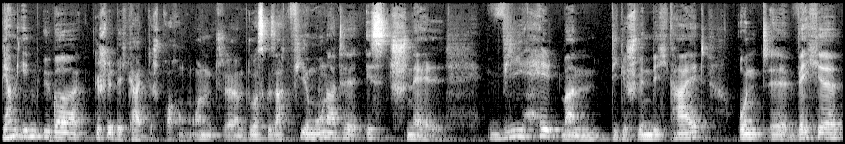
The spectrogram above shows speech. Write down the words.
Wir haben eben über Geschwindigkeit gesprochen und äh, du hast gesagt, vier Monate ist schnell. Wie hält man die Geschwindigkeit und äh, welche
